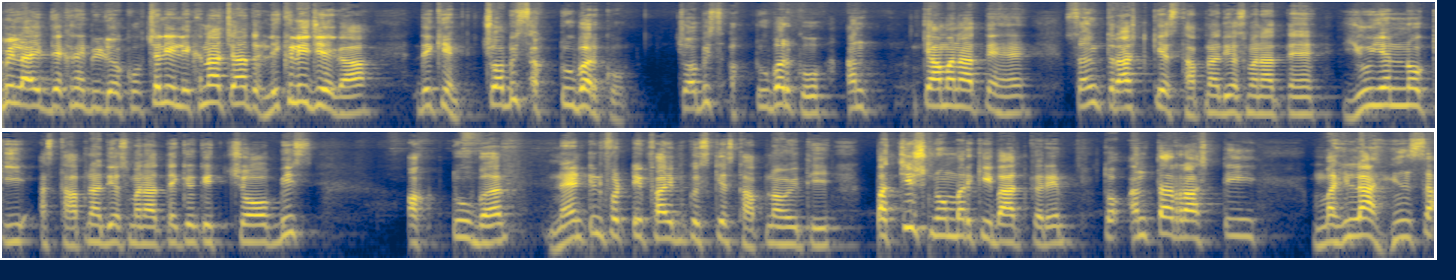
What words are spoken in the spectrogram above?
भी लाइव देख रहे हैं वीडियो को, चलिए लिखना चाहें तो लिख लीजिएगा। देखिए 24 अक्टूबर को 24 अक्टूबर को क्या मनाते हैं? संयुक्त राष्ट्र की स्थापना दिवस मनाते हैं यूएनओ की स्थापना दिवस मनाते हैं, क्योंकि 24 अक्टूबर 1945 को इसकी स्थापना हुई थी। 25 नवंबर की बात करें तो अंतरराष्ट्रीय महिला हिंसा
